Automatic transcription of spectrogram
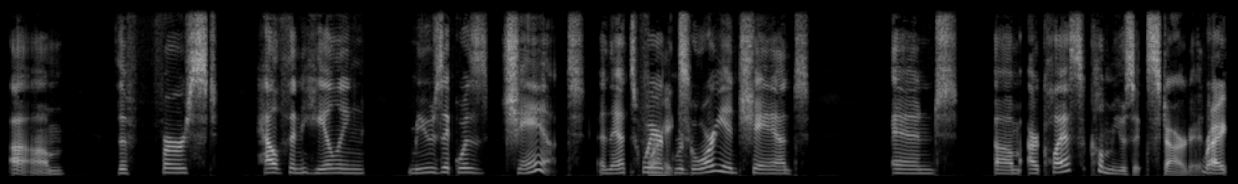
Um, the first health and healing music was chant, and that's where Right. Gregorian chant and um, our classical music started. Right.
